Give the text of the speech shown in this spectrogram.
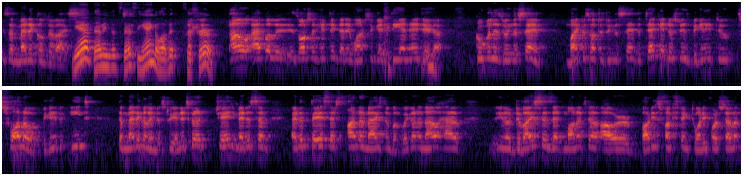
is a medical device. Yeah, I mean that's that's the angle of it for That's sure. it. Now, Apple is also hinting that it wants to get DNA data. Google is doing the same. Microsoft is doing the same. The tech industry is beginning to swallow, beginning to eat the medical industry, and it's going to change medicine at a pace that's unimaginable. We're going to now have, you know, devices that monitor our bodies functioning 24/7.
